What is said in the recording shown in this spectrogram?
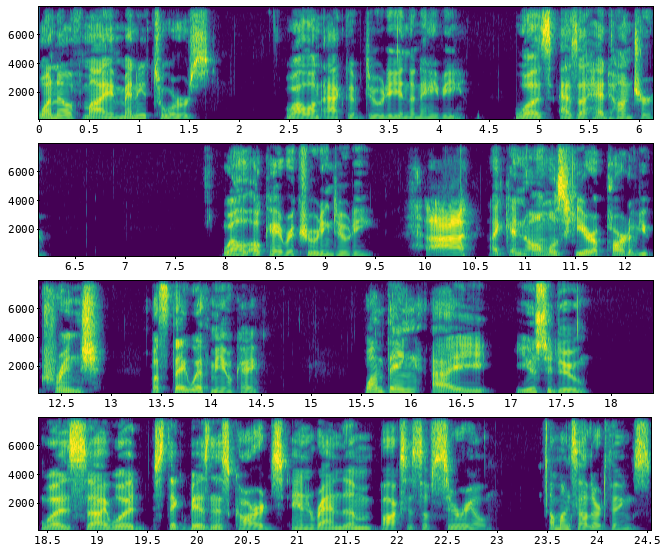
One of my many tours while on active duty in the Navy was as a headhunter. Well, okay, recruiting duty. Ah, I can almost hear a part of you cringe, but stay with me, okay? One thing I used to do was I would stick business cards in random boxes of cereal, amongst other things.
